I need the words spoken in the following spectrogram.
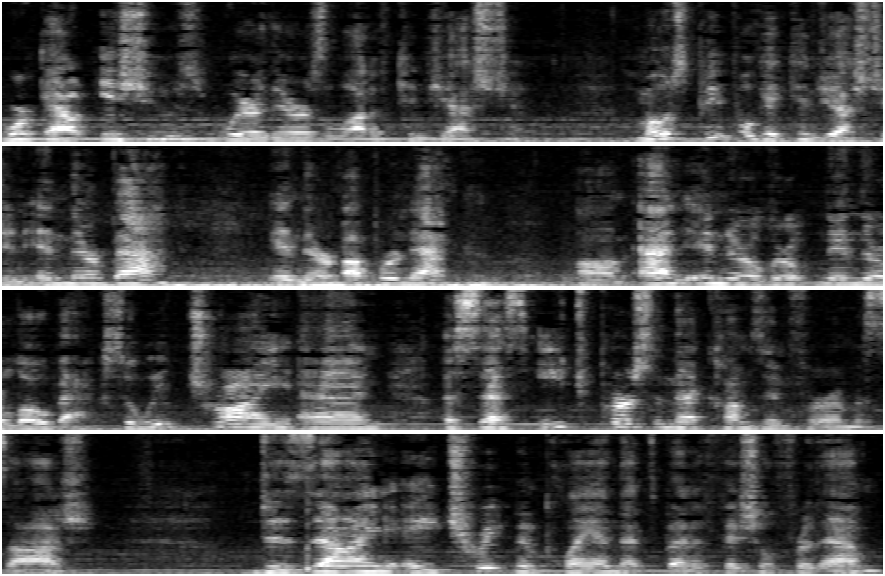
work out issues where there's a lot of congestion. Most people get congestion in their back, in their upper neck, um, and in their in their low back. So we try and assess each person that comes in for a massage, design a treatment plan that's beneficial for them,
